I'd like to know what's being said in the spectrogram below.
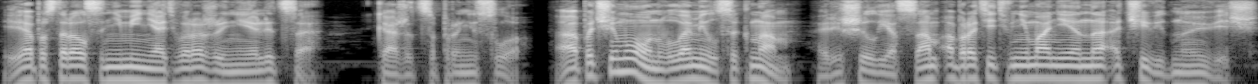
Я постарался не менять выражение лица кажется, пронесло. А почему он вломился к нам? Решил я сам обратить внимание на очевидную вещь.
